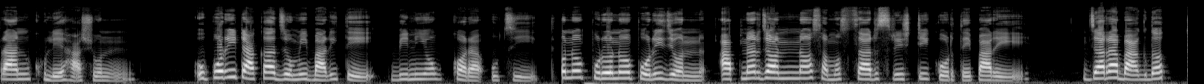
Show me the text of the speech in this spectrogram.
প্রাণ খুলে হাসুন। উপরি টাকা জমি বাড়িতে বিনিয়োগ করা উচিত। কোনো পুরনো পরিজন আপনার জন্য সমস্যার সৃষ্টি করতে পারে। যারা বাগদত্ত,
